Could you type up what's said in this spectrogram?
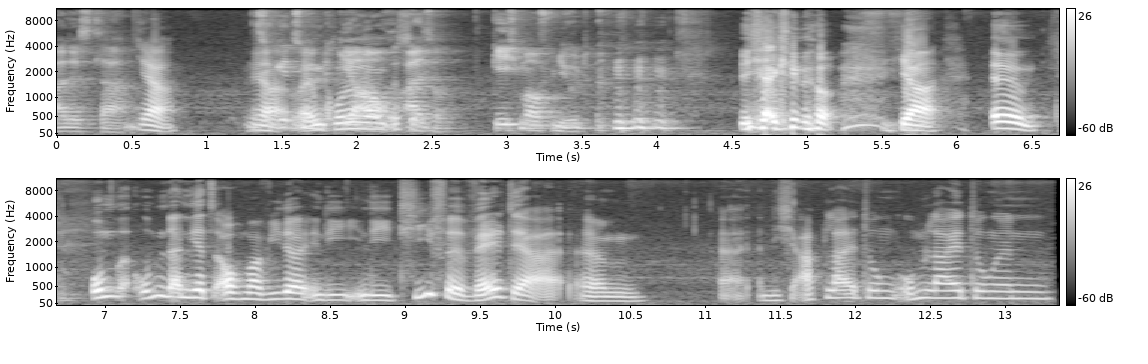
alles klar. Ja. So ja, im Grunde genommen ist Also, gehe ich mal auf Mute. ja, genau. Ja, ähm, um, um dann jetzt auch mal wieder in die, in die tiefe Welt der, ähm, äh, nicht Ableitungen, Umleitungen,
